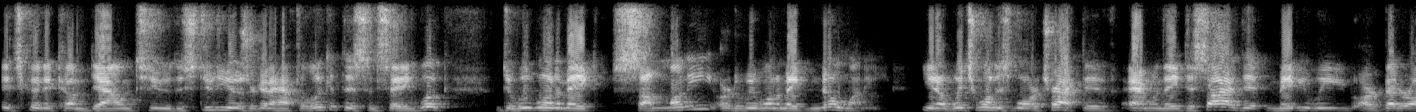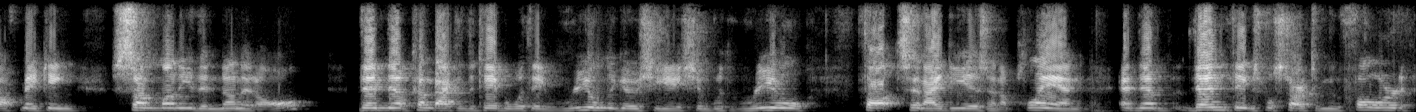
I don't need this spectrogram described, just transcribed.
it's going to come down to the studios are going to have to look at this and say look do we want to make some money or do we want to make no money? You know which one is more attractive? And when they decide that maybe we are better off making some money than none at all then they'll come back to the table with a real negotiation with real thoughts and ideas and a plan. And then then things will start to move forward.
